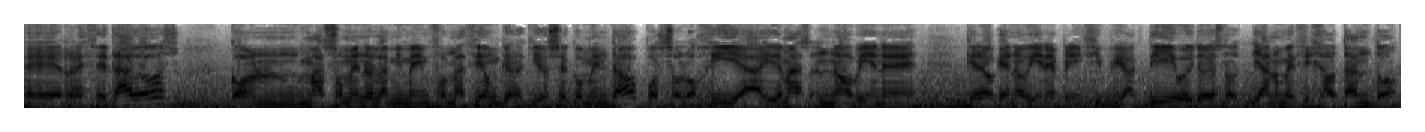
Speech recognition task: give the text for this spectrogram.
eh, recetados, con más o menos la misma información que aquí os he comentado, posología y demás. No viene, creo que no viene principio activo y todo esto, ya no me he fijado tanto.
